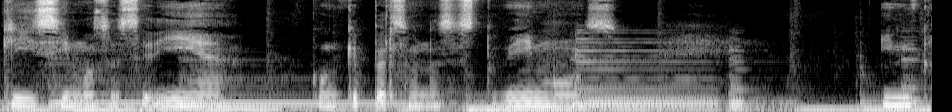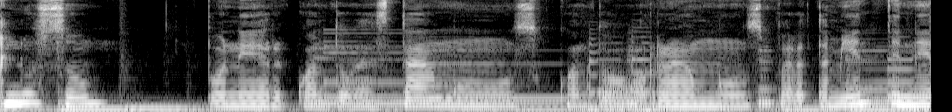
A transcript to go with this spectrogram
qué hicimos ese día, con qué personas estuvimos, incluso poner cuánto gastamos, cuánto ahorramos, para también tener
